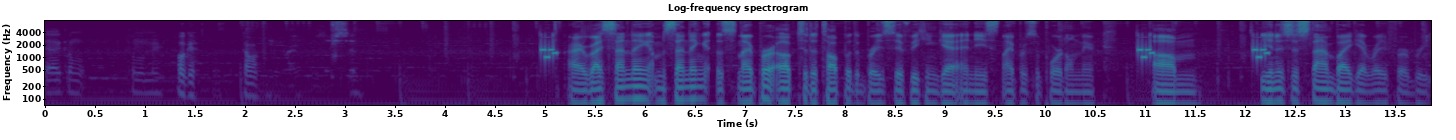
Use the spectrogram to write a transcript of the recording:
Yeah, come, come with me. Okay. Come on. All right. By sending, I'm sending a sniper up to the top of the bridge. See if we can get any sniper support on there. Um, units just stand by. Get ready for a breach.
